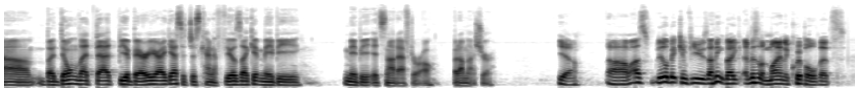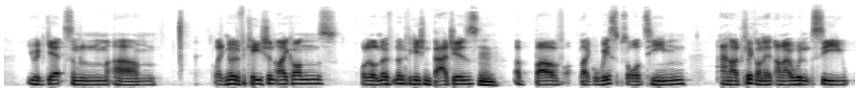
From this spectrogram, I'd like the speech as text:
Um, but don't let that be a barrier, I guess. It just kind of feels like it. Maybe, maybe it's not after all, but I'm not sure. Yeah. Um, I was a little bit confused. I think like this is a minor quibble that you would get some um, like notification icons or little not- notification badges above like wisps or team, and I'd click on it and I wouldn't see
